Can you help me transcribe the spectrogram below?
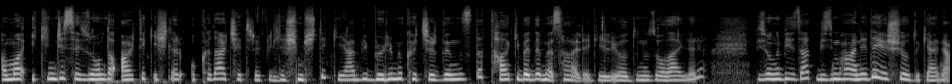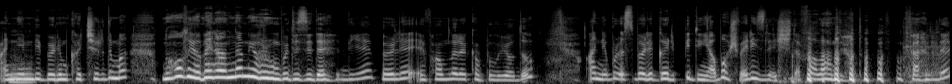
Ama ikinci sezonda artık işler o kadar çetrefilleşmişti ki yani bir bölümü kaçırdığınızda takip edemez hale geliyordunuz olayları. Biz onu bizzat bizim hanede yaşıyorduk. Yani annem Hı. bir bölüm kaçırdı mı ne oluyor ben anlamıyorum bu dizide diye böyle efhamlara kapılıyordu. Anne burası böyle garip bir dünya boş ver izle işte falan diyordum ben de.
